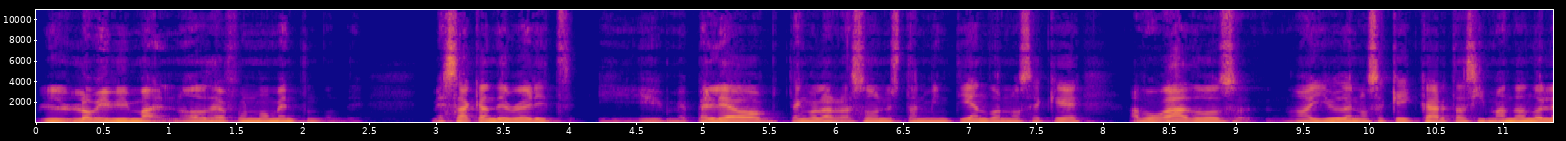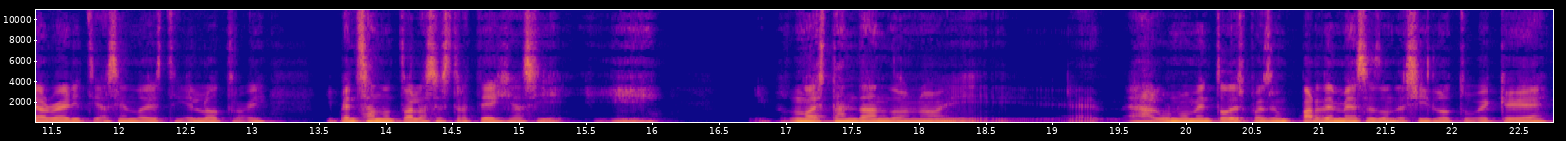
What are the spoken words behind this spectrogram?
lo viví mal, ¿no? O sea, fue un momento en donde me sacan de Reddit y me peleo, tengo la razón, están mintiendo, no sé qué, abogados, no ayudan, no sé qué, y cartas y mandándole a Reddit y haciendo esto y el otro y, pensando en todas las estrategias y, y, pues no están dando, ¿no? Y eh, en algún momento después de un par de meses donde sí lo tuve que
